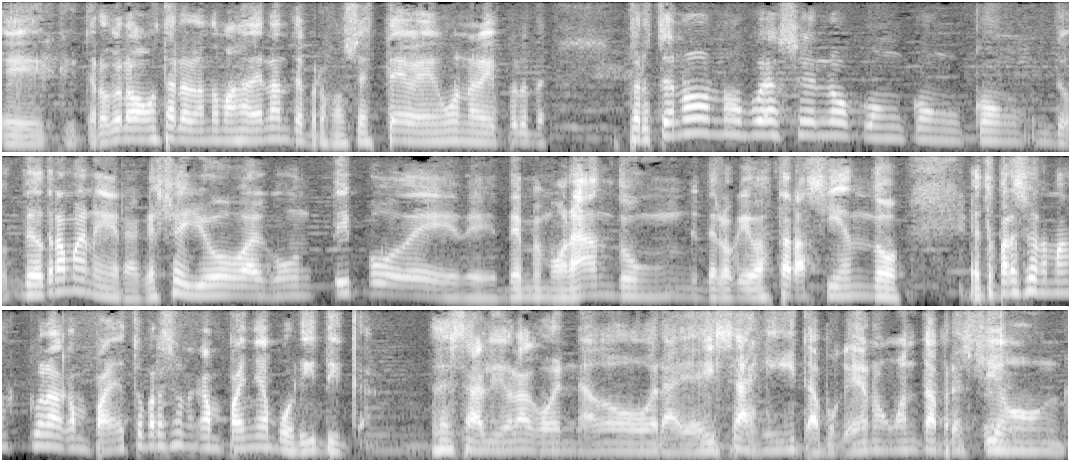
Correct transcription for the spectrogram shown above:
eh, que creo que lo vamos a estar hablando más adelante, pero José Esteves es una ley. Pero, pero usted no, no puede hacerlo con, con- con- de, de otra manera, qué sé yo, algún tipo de, de- de memorándum de lo que iba a estar haciendo. Esto parece una, más que una campaña, esto parece una campaña política. Entonces salió la gobernadora y ahí se agita porque ella no aguanta presión.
